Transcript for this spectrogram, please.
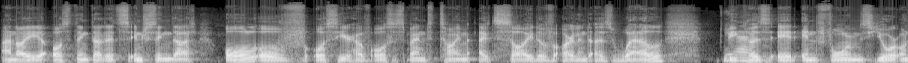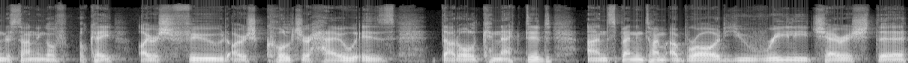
And I also think that it's interesting that all of us here have also spent time outside of Ireland as well. Yeah. Because it informs your understanding of, okay, Irish food, Irish culture, how is that all connected? And spending time abroad, you really cherish the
